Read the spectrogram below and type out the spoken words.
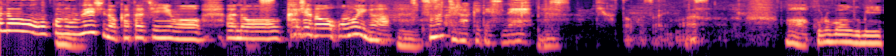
あの、この名刺の形にも、あの、会社の思いが詰まってるわけですね。ありがとうございます。まあ、この番組、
